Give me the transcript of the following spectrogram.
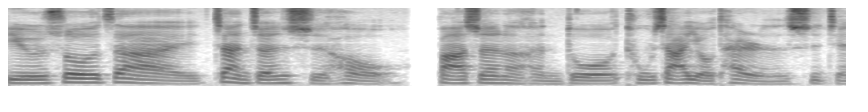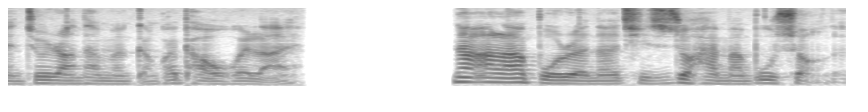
比如说，在战争时候发生了很多屠杀犹太人的事件，就让他们赶快跑回来。那阿拉伯人呢，其实就还蛮不爽的，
